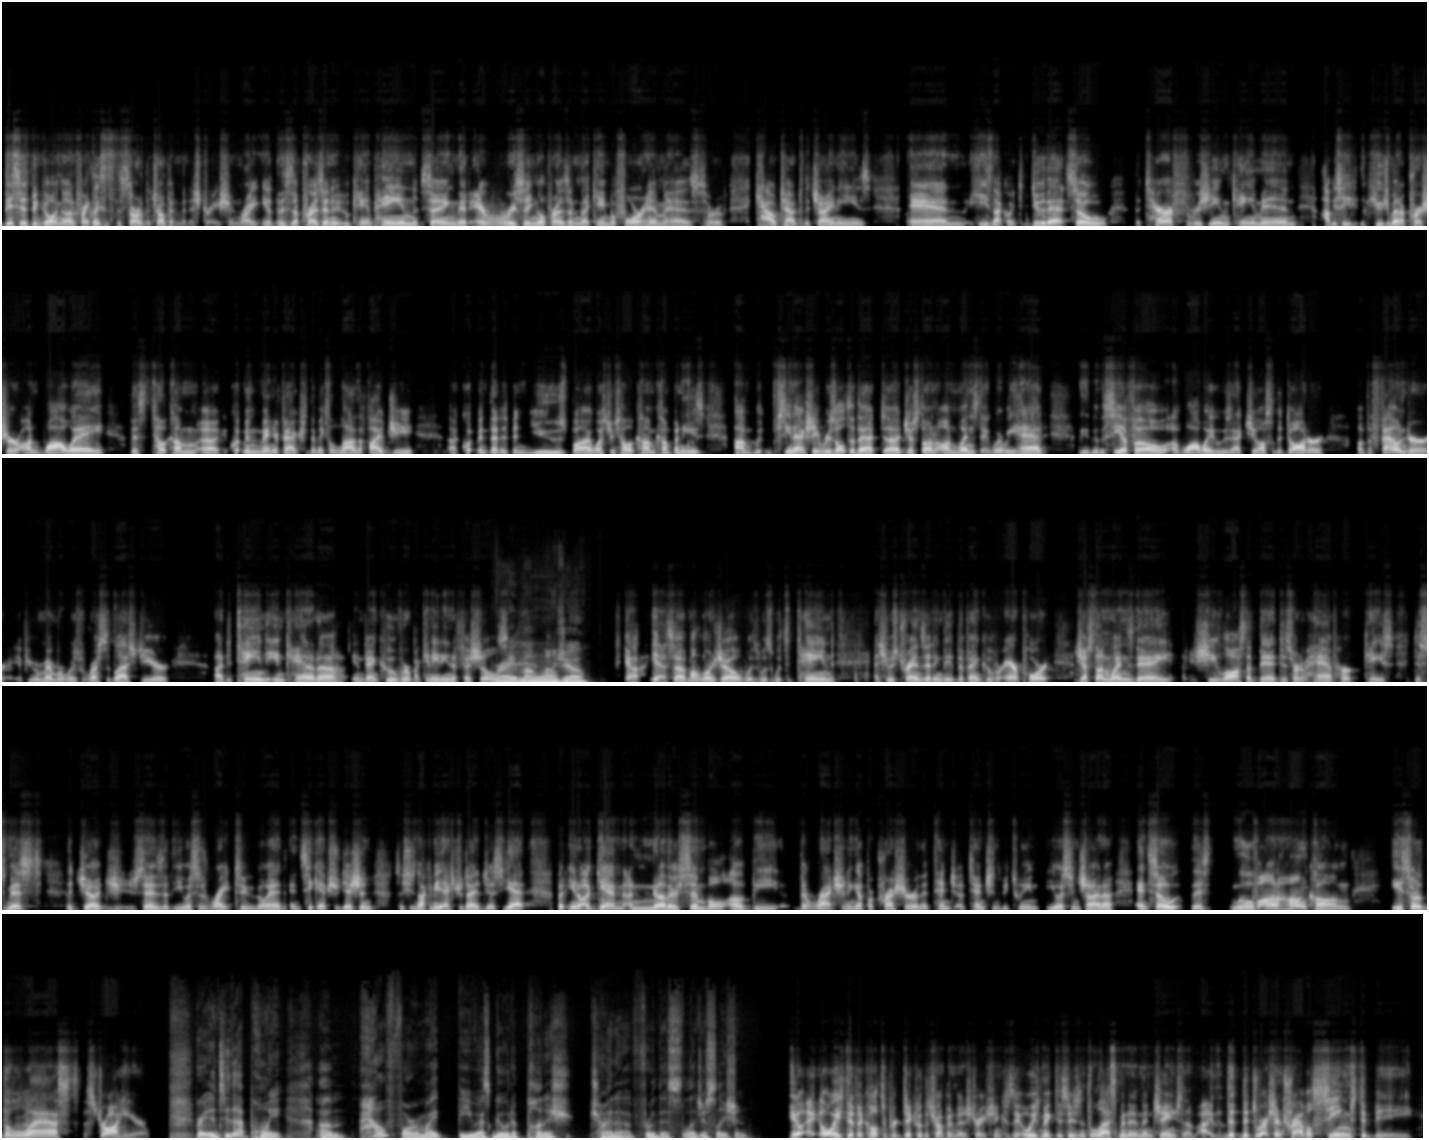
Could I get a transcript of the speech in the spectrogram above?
This has been going on, frankly, since the start of the Trump administration, right? You know, this is a president who campaigned saying that every single president that came before him has sort of kowtowed to the Chinese, and he's not going to do that. So the tariff regime came in. Obviously, a huge amount of pressure on Huawei, this telecom uh, equipment manufacturer that makes a lot of the 5G equipment that has been used by Western telecom companies. Um, we've seen actually a result of that uh, just on, on Wednesday, where we had the, the CFO of Huawei, who is actually also the daughter of the founder, if you remember, was arrested last year, uh, detained in Canada, in Vancouver, by Canadian officials. Right, Meng Wanzhou. Um, yeah, yes. Uh, Meng Wanzhou was, was was detained as she was transiting the, the Vancouver airport. Just on Wednesday, she lost a bid to sort of have her case dismissed. The judge says that the U.S. is right to go ahead and seek extradition, so she's not going to be extradited just yet. But you know, again, another symbol of the the ratcheting up of pressure, the ten- of tensions between U.S. and China. And so this move on Hong Kong is sort of the last straw here. Right. And to that point, um, how far might the U.S. go to punish China for this legislation? You know, always difficult to predict with the Trump administration because they always make decisions at the last minute and then change them. I, the, the direction of travel seems to be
